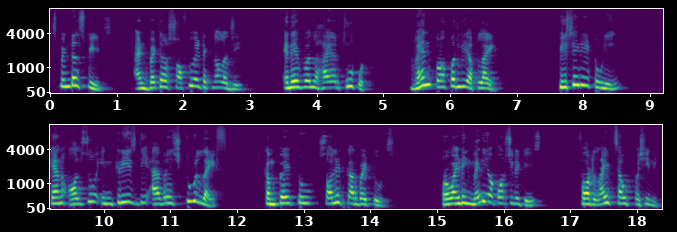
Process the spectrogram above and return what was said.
spindle speeds and better software technology enable higher throughput. When properly applied, PCD tooling can also increase the average tool life compared to solid carbide tools, providing many opportunities for lights out machining.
